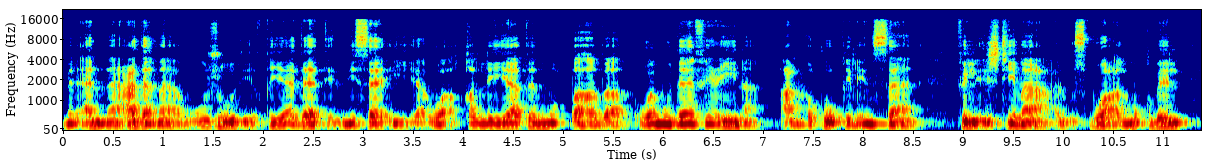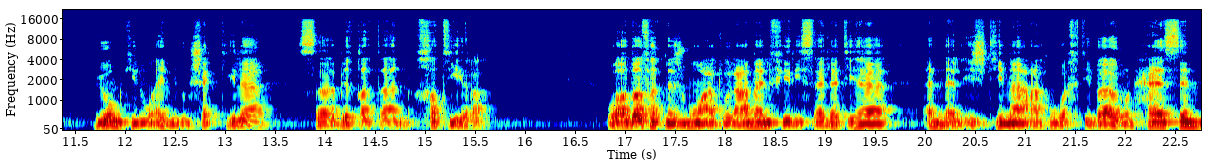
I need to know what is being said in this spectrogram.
من أن عدم وجود قيادات نسائية وأقليات مضطهدة ومدافعين عن حقوق الإنسان في الاجتماع الأسبوع المقبل يمكن أن يشكل سابقة خطيرة. وأضافت مجموعة العمل في رسالتها أن الاجتماع هو اختبار حاسم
